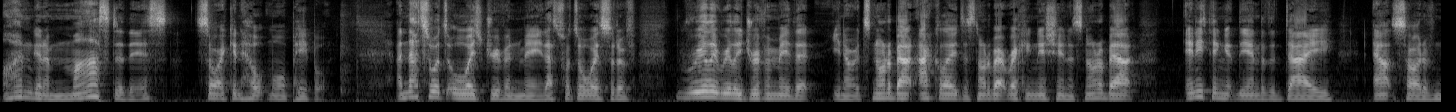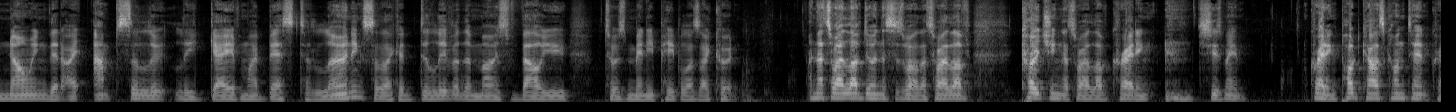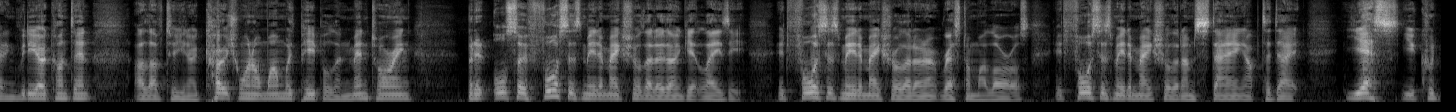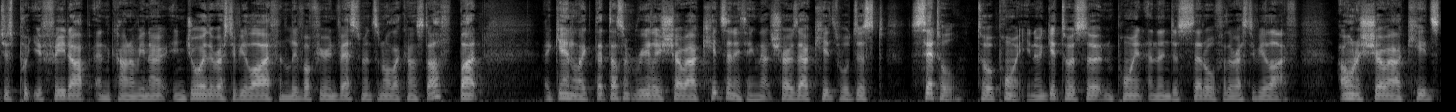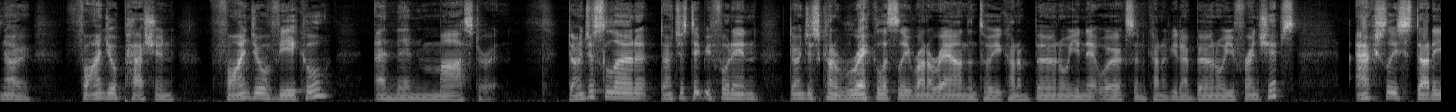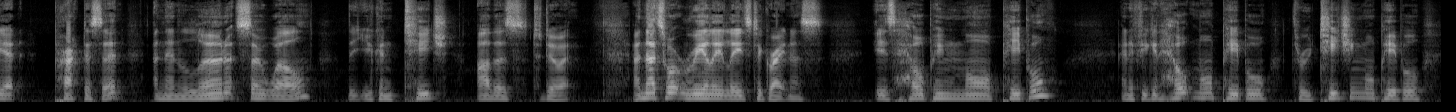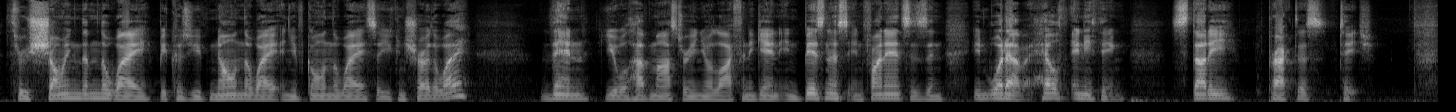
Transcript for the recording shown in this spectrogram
I'm going to master this so I can help more people. And that's what's always driven me. That's what's always sort of really, really driven me that, you know, it's not about accolades, it's not about recognition, it's not about anything at the end of the day outside of knowing that I absolutely gave my best to learning so that I could deliver the most value to as many people as I could. And that's why I love doing this as well. That's why I love coaching. That's why I love creating, excuse me, creating podcast content, creating video content. I love to, you know, coach one on one with people and mentoring but it also forces me to make sure that I don't get lazy. It forces me to make sure that I don't rest on my laurels. It forces me to make sure that I'm staying up to date. Yes, you could just put your feet up and kind of, you know, enjoy the rest of your life and live off your investments and all that kind of stuff, but again, like that doesn't really show our kids anything. That shows our kids will just settle to a point, you know, get to a certain point and then just settle for the rest of your life. I want to show our kids no, find your passion, find your vehicle, and then master it. Don't just learn it. Don't just dip your foot in. Don't just kind of recklessly run around until you kind of burn all your networks and kind of, you know, burn all your friendships. Actually study it, practice it, and then learn it so well that you can teach others to do it. And that's what really leads to greatness is helping more people. And if you can help more people through teaching more people, through showing them the way because you've known the way and you've gone the way so you can show the way, then you will have mastery in your life. And again, in business, in finances, and in whatever, health, anything, study, practice, teach.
